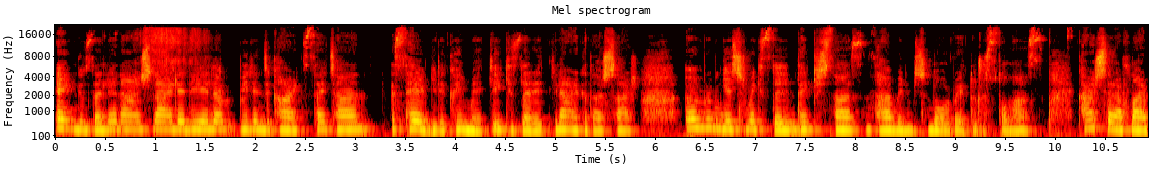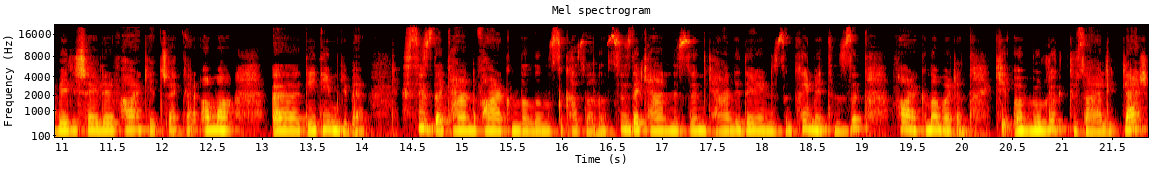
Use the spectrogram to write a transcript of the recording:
En güzel enerjilerle diyelim. Birinci kartı seçen sevgili, kıymetli, ikizler etkili arkadaşlar. Ömrümü geçirmek istediğim tek kişi sensin. Sen benim için doğru ve dürüst olansın. Karşı taraflar belli şeyleri fark edecekler ama e, dediğim gibi siz de kendi farkındalığınızı kazanın. Siz de kendinizin, kendi değerinizin, kıymetinizin farkına varın. Ki ömürlük güzellikler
